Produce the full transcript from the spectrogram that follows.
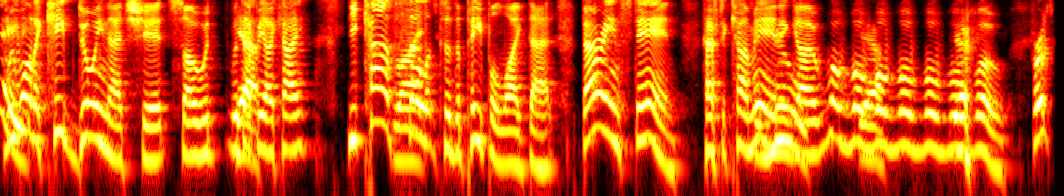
Maybe. we want to keep doing that shit. So would, would that be okay you can't sell it to the people like that barry and stan have to come So in and go whoa whoa Yeah. whoa whoa whoa whoa Yeah. whoa First,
